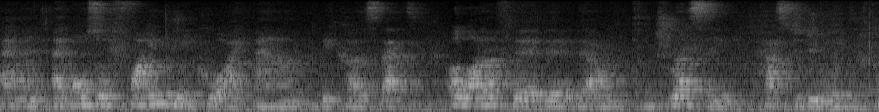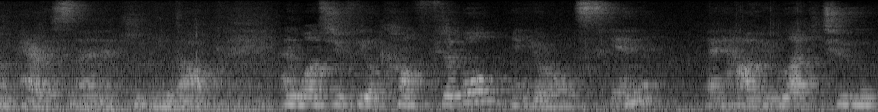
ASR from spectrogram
And, and also finding who I am because that's a lot of the, the, the um, dressing has to do with comparison and keeping up. And once you feel comfortable in your own skin and how you like to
